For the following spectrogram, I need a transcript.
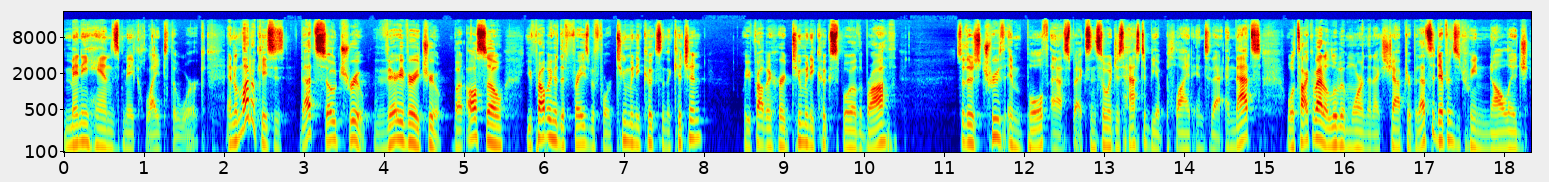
many hands make light the work. And in a lot of cases, that's so true. Very, very true. But also, you've probably heard the phrase before too many cooks in the kitchen, or you've probably heard too many cooks spoil the broth. So there's truth in both aspects. And so it just has to be applied into that. And that's, we'll talk about a little bit more in the next chapter, but that's the difference between knowledge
